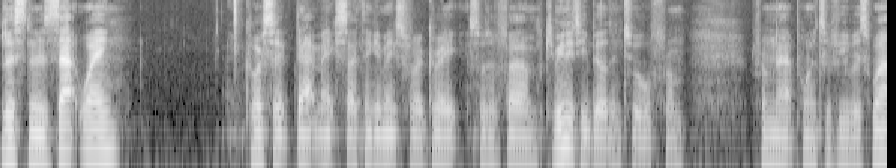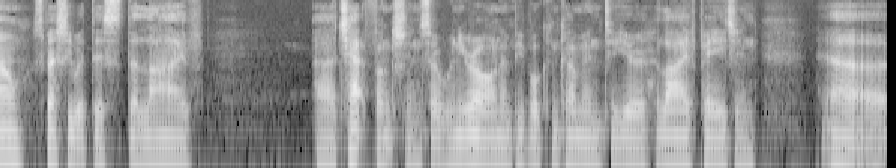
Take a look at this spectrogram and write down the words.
listeners that way. Of course, it, that makes I think it makes for a great sort of um, community building tool from from that point of view as well, especially with this the live uh, chat function. So when you're on and people can come into your live page and uh,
